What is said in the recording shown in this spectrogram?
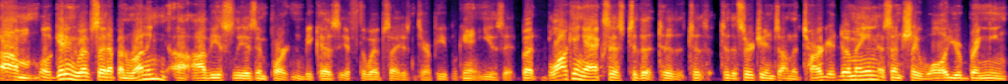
um, well, getting the website up and running uh, obviously is important because if the website isn't there, people can't use it. But blocking access to the to the, to, to the search engines on the target domain, essentially, while you're bringing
